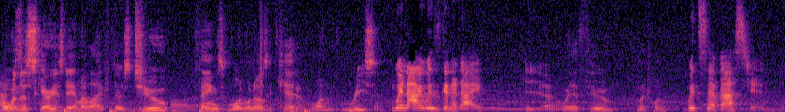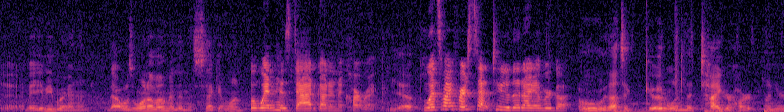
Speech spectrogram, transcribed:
What was the scariest day of my life? There's two things. One when I was a kid. One recent. When I was gonna die Yeah. With who? Which one? with Sebastian. Yeah. Baby Brandon. That was one of them, and then the second one. But when his dad got in a car wreck. Yep. What's my first tattoo that I ever got? Ooh, that's a good one. The tiger heart on your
